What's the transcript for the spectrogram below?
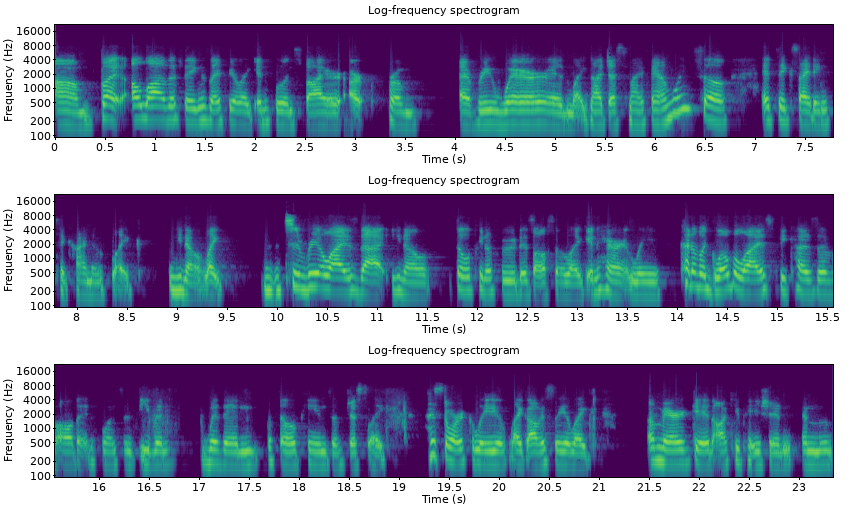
Um, but a lot of the things I feel like influenced by are, are from everywhere and like not just my family. So it's exciting to kind of like, you know, like to realize that, you know, Filipino food is also like inherently kind of like globalized because of all the influences even within the Philippines of just like historically, like obviously like American occupation in the,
